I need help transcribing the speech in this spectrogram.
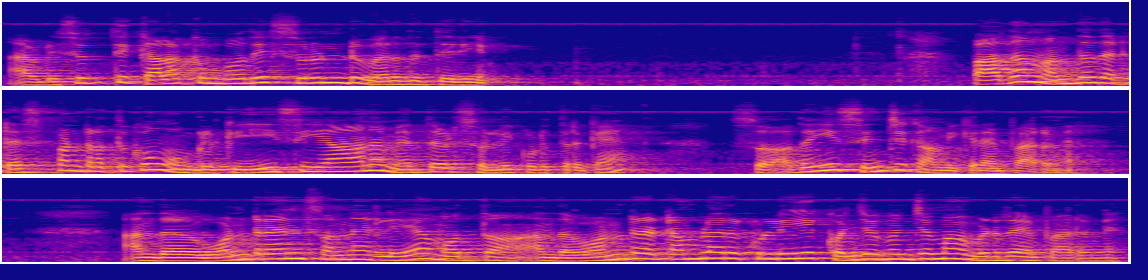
அப்படி சுற்றி கலக்கும் போதே சுருண்டு வருது தெரியும். பதம் வந்ததை டெஸ்ட் பண்ணுறதுக்கும் உங்களுக்கு ஈஸியான மெத்தட் சொல்லி கொடுத்துருக்கேன். ஸோ அதையும் செஞ்சு காமிக்கிறேன் பாருங்கள் அந்த ஒன்றரைன்னு சொன்னேன் இல்லையா? மொத்தம் அந்த ஒன்றரை டம்ளருக்குள்ளேயே கொஞ்சம் கொஞ்சமாக விடுறேன் பாருங்கள்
